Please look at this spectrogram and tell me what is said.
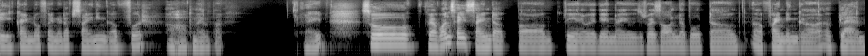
i kind of ended up signing up for a half marathon right? So uh, once i signed up um, you know again i was, it was all about um uh, finding uh, a plan.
